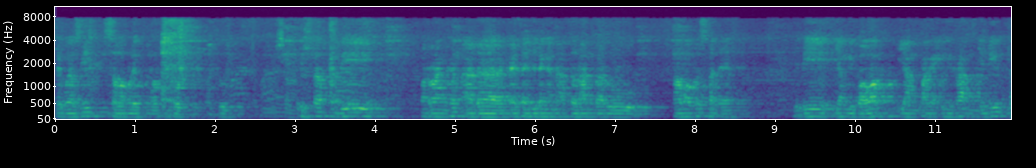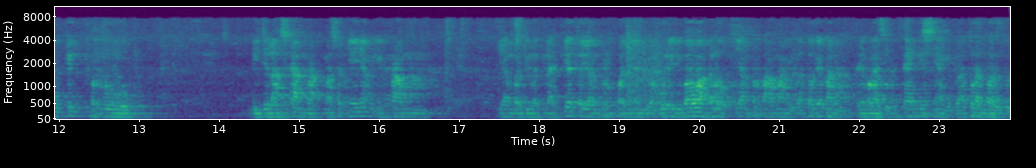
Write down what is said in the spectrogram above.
Terima kasih. Assalamualaikum warahmatullahi wabarakatuh. Ustaz tadi menerangkan ada kaitannya dengan aturan baru tawaf Ustaz ya. Jadi yang di bawah yang pakai ihram. Jadi mungkin perlu dijelaskan mak maksudnya yang ihram yang baju laki-laki atau yang perempuan yang juga boleh di bawah kalau yang pertama gitu atau gimana? Terima kasih. Teknisnya gitu aturan baru itu.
